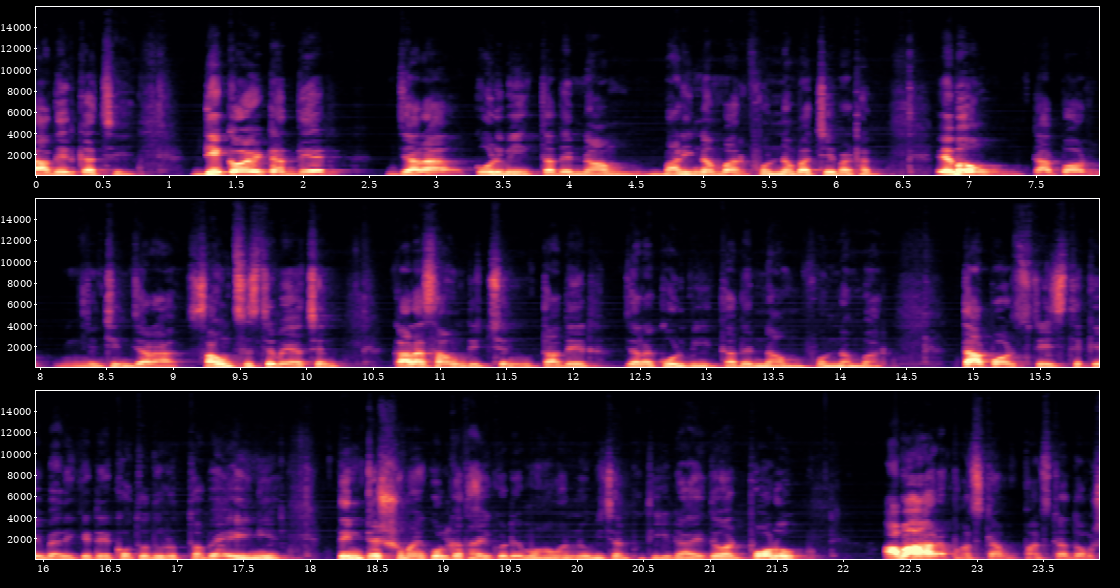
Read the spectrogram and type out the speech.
তাদের কাছে ডেকোরেটারদের যারা কর্মী, তাদের নাম, বাড়ির নাম্বার, ফোন নাম্বার চেয়ে পাঠান এবং তারপর যারা সাউন্ড সিস্টেমে আছেন, কারা সাউন্ড দিচ্ছেন, তাদের যারা কর্মী, তাদের নাম, ফোন নাম্বার, তারপর স্টেজ থেকে ব্যারিকেডের কত দূরত্ব হবে, এই নিয়ে তিনটের সময় কলকাতা হাইকোর্টে মহামান্য বিচারপতি রায় দেওয়ার পরও আবার পাঁচটা পাঁচটা দশ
